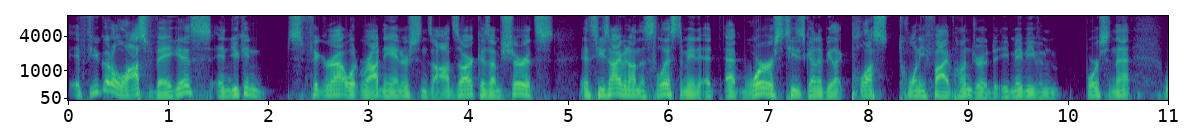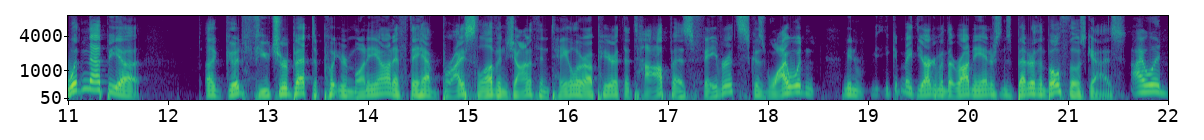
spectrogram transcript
if you go to Las Vegas and you can figure out what Rodney Anderson's odds are? Because I'm sure it's, it's he's not even on this list. I mean, at, at worst, he's going to be like plus 2,500, maybe even worse than that. Wouldn't that be a a good future bet to put your money on if they have Bryce Love and Jonathan Taylor up here at the top as favorites? Because why wouldn't I mean, you could make the argument that Rodney Anderson's better than both those guys. I would,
